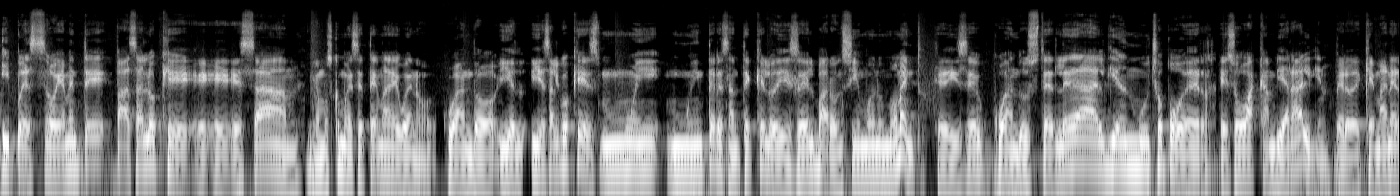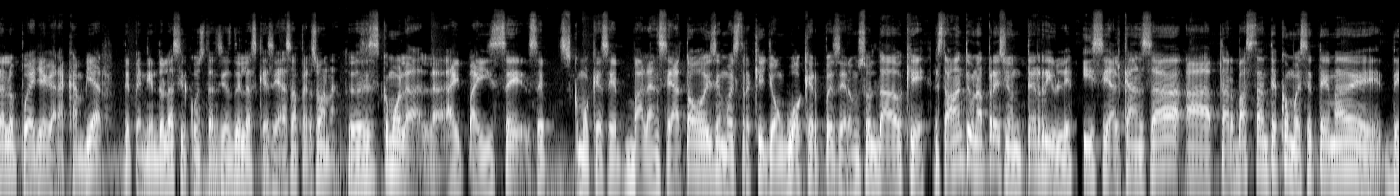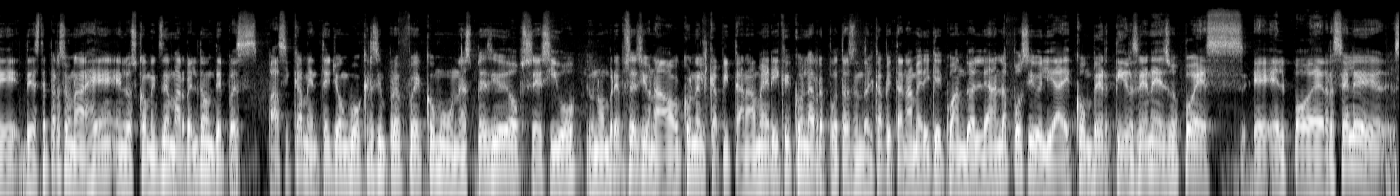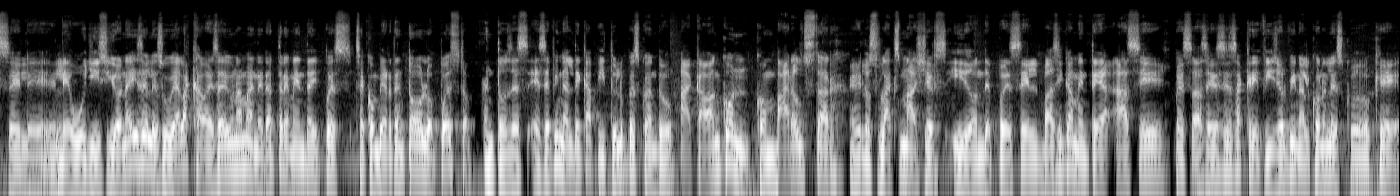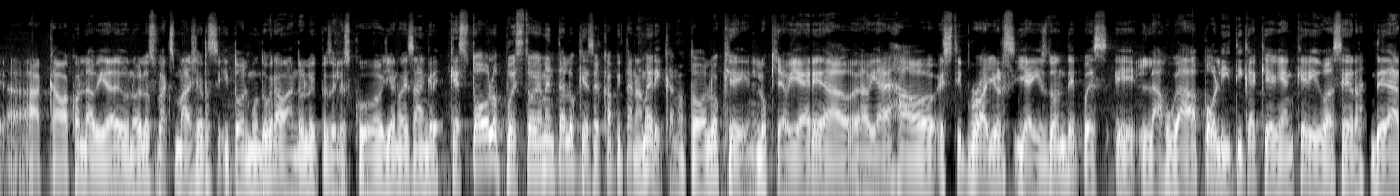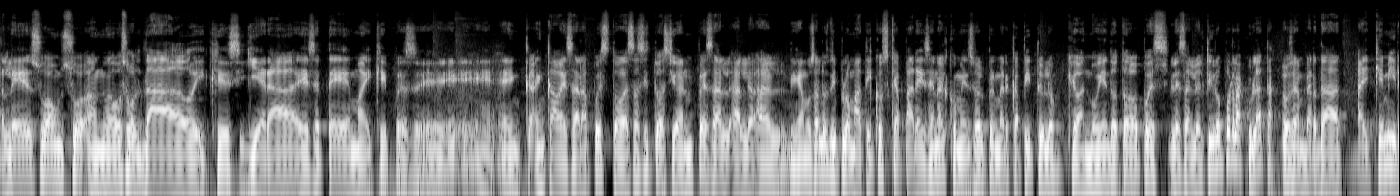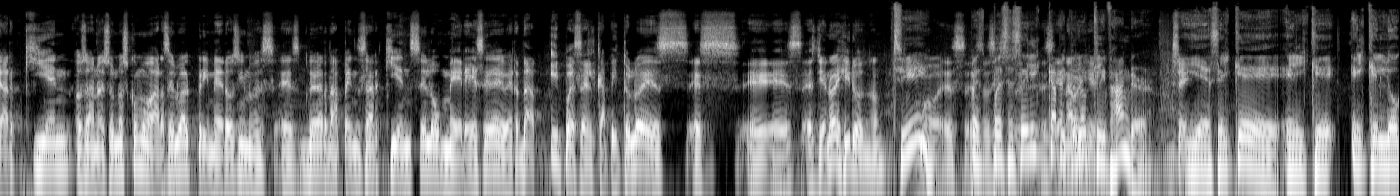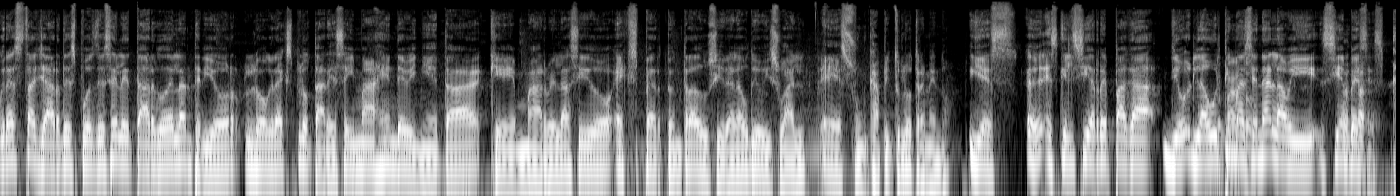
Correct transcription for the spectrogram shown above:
y pues obviamente pasa lo que eh, eh, esa, digamos como ese tema de, bueno, cuando, y, y, es algo que es muy, muy interesante que lo dice el varón Simo en un momento, que dice, cuando usted le da a alguien mucho poder, eso va a cambiar a alguien, pero de qué manera lo puede llegar a cambiar, dependiendo de las circunstancias de las que sea esa persona. Entonces es como la, ahí, se, se, como que se balancea todo y se muestra que John Walker pues era un soldado que estaba ante una presión terrible y se alcanza a adaptar bastante como ese tema de, de, de este personaje en los cómics de Marvel, donde pues básicamente John Walker siempre fue como una especie de obsesivo de un hombre obsesionado con el Capitán América y con la reputación del Capitán América y cuando él le dan la posibilidad de convertirse en eso, pues eh, el poder se le, se le, le bulliciona y se le sube a la cabeza de una manera tremenda y pues se convierte en todo lo opuesto. Entonces ese final de capítulo, pues cuando acaban con, con Battlestar, eh, los Flag Smashers y donde pues él básicamente hace, pues hace ese sacrificio al final con el escudo que acaba con la vida de uno de los Flag Smashers y todo el mundo grabándolo y pues el escudo lleno de sangre, que es todo lo opuesto obviamente a lo que es el Capitán América, ¿no? Todo lo que lo que había heredado, había dejado Steve Rogers y ahí es donde pues eh, la jugada política que habían querido hacer de darle eso a un, a un nuevo soldado y que siguiera ese tema y que pues eh, encabezara pues toda esa situación pues al, digamos a los diplomáticos que aparecen al comienzo del primer capítulo que van moviendo todo pues le salió el tiro por la culata. O sea, en verdad hay que mirar quién, o sea, no, eso no es como dárselo al primero, sino es, es de verdad pensar quién se lo merece de verdad. Y pues el capítulo es, es, es, lleno de giros, ¿no? Sí. Es, pues, pues es, el capítulo cliffhanger. Y es el que, el que, el que logra estallar después de ese letargo del anterior, logra explotar esa imagen de viñeta que Marvel ha sido experto en traducir al audiovisual. Es un capítulo tremendo. Y es, es que el cierre paga. Yo la última escena la vi 100 veces.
